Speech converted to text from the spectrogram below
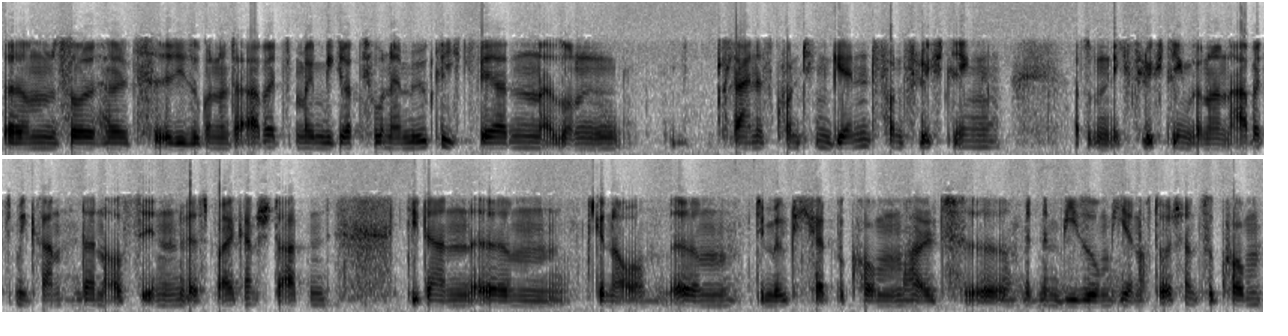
Ähm, soll halt äh, die sogenannte Arbeitsmigration ermöglicht werden. Also ein kleines Kontingent von Flüchtlingen, also nicht Flüchtlingen, sondern Arbeitsmigranten dann aus den Westbalkanstaaten, die dann ähm, genau ähm, die Möglichkeit bekommen, halt äh, mit einem Visum hier nach Deutschland zu kommen.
